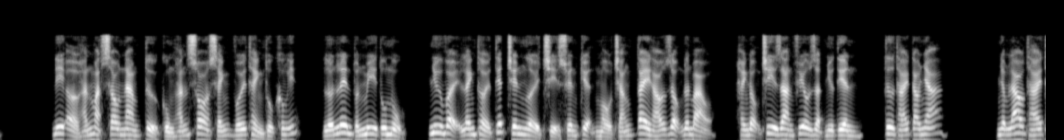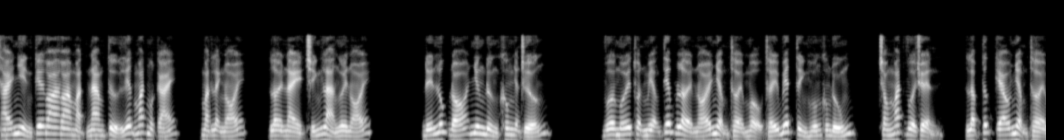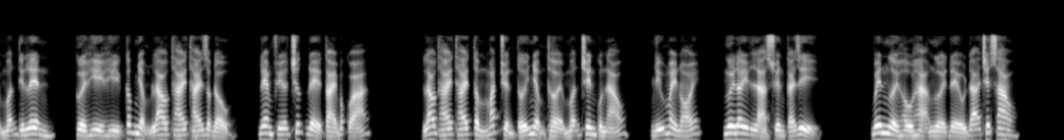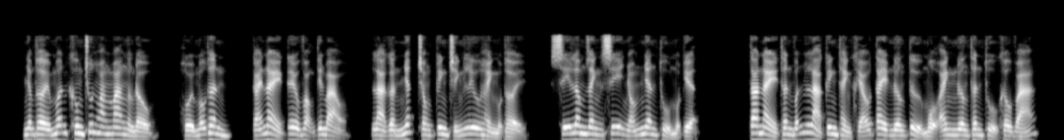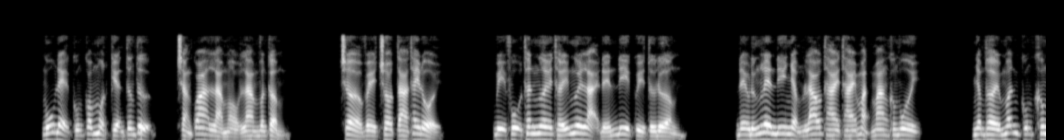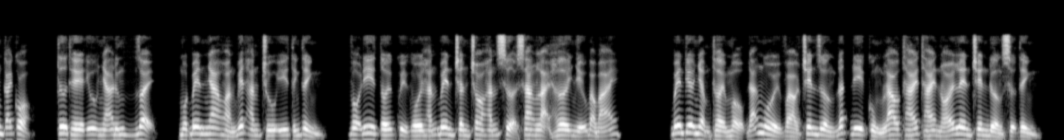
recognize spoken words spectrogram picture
Đi ở hắn mặt sau nam tử cùng hắn so sánh với thành thục không ít, lớn lên tuấn mi tu mục, như vậy lanh thời tiết trên người chỉ xuyên kiện màu trắng tay háo rộng đơn bào, hành động chi gian phiêu giật như tiên, tư thái cao nhã. Nhậm lao thái thái nhìn kia hoa hoa mặt nam tử liếc mắt một cái, mặt lạnh nói, lời này chính là ngươi nói. Đến lúc đó nhưng đừng không nhận chướng. Vừa mới thuận miệng tiếp lời nói nhậm thời mậu thấy biết tình huống không đúng, trong mắt vừa chuyển, lập tức kéo nhậm thời mẫn tiến lên, cười hì hì cấp nhậm lao thái thái dập đầu, đem phía trước để tài bóc quá. Lao thái thái tầm mắt chuyển tới nhậm thời mẫn trên quần áo, nhữ mày nói, ngươi đây là xuyên cái gì? Bên người hầu hạ người đều đã chết sao? Nhậm thời mẫn không chút hoang mang ngẩng đầu, hồi mẫu thân, cái này kêu vọng tiên bảo, là gần nhất trong kinh chính lưu hành một thời, sĩ lâm danh sĩ nhóm nhân thủ một kiện. Ta này thân vẫn là kinh thành khéo tay nương tử mộ anh nương thân thủ khâu vá. Ngũ đệ cũng có một kiện tương tự, chẳng qua là màu lam vân cẩm. Trở về cho ta thay đổi. Bị phụ thân ngươi thấy ngươi lại đến đi quỳ từ đường. Đều đứng lên đi nhậm lao thái thái mặt mang không vui. Nhậm thời mẫn cũng không cái cỏ, tư thế ưu nhã đứng dậy, một bên nha hoàn biết hắn chú ý tính tình, vội đi tới quỳ gối hắn bên chân cho hắn sửa sang lại hơi nhíu bà bãi. Bên kia nhậm thời mậu đã ngồi vào trên giường đất đi cùng lao thái thái nói lên trên đường sự tình.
